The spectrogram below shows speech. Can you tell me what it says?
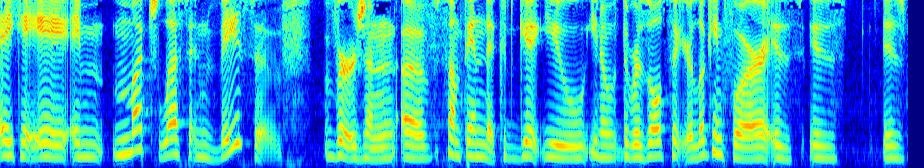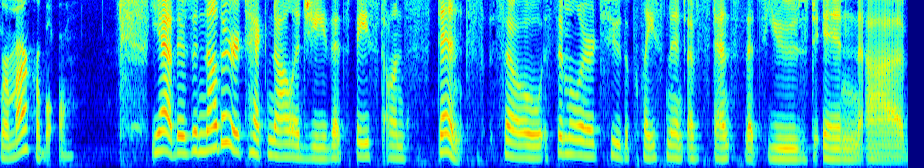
aka a much less invasive version of something that could get you, you know, the results that you're looking for is is is remarkable. Yeah, there's another technology that's based on stents. So, similar to the placement of stents that's used in uh,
